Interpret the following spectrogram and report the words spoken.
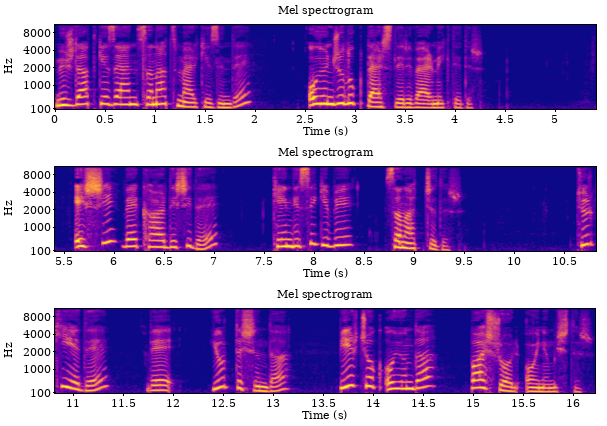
Müjdat Gezen Sanat Merkezi'nde oyunculuk dersleri vermektedir. Eşi ve kardeşi de kendisi gibi sanatçıdır. Türkiye'de ve yurt dışında birçok oyunda başrol oynamıştır.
